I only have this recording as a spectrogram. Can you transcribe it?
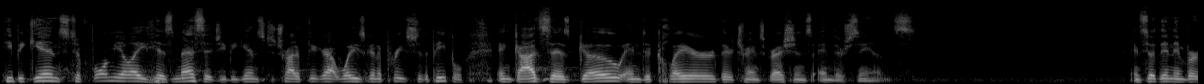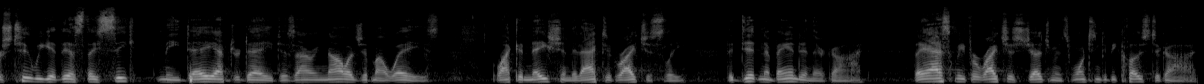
he begins to formulate his message. He begins to try to figure out what he's going to preach to the people. And God says, Go and declare their transgressions and their sins. And so then in verse 2, we get this They seek me day after day, desiring knowledge of my ways, like a nation that acted righteously, that didn't abandon their God. They ask me for righteous judgments, wanting to be close to God.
